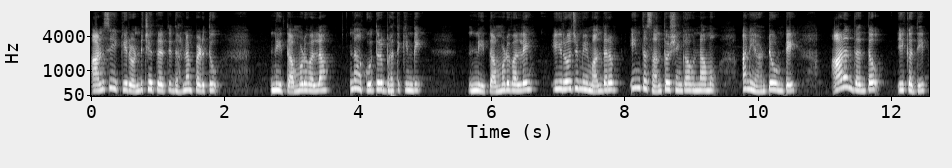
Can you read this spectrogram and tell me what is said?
అనసూయకి రెండు చేతులెత్తి దండం పెడుతూ నీ తమ్ముడు వల్ల నా కూతురు బ్రతికింది. నీ తమ్ముడు వల్లే ఈరోజు మేమందరం ఇంత సంతోషంగా ఉన్నాము అని అంటూ ఉంటే ఆనందంతో ఇక దీప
